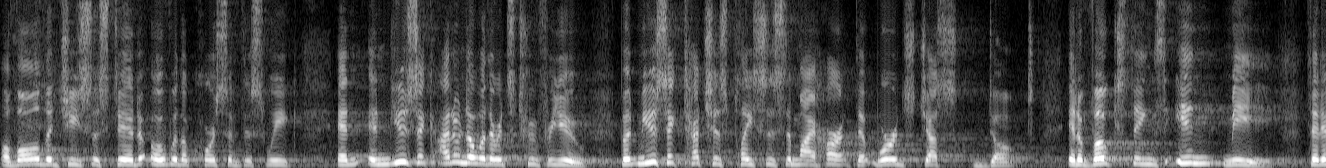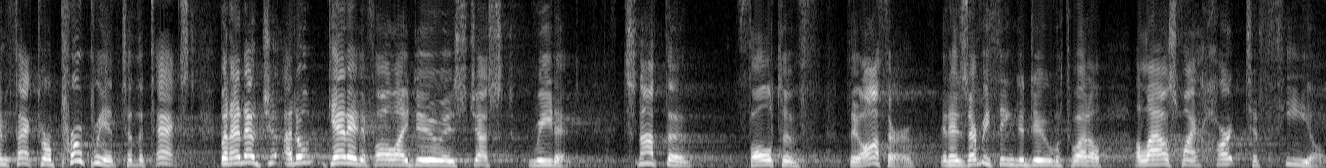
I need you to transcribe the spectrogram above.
of all that Jesus did over the course of this week. And, and music, I don't know whether it's true for you, but music touches places in my heart that words just don't. It evokes things in me that, in fact, are appropriate to the text, but I don't, I don't get it if all I do is just read it. It's not the fault of the author, it has everything to do with what allows my heart to feel.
